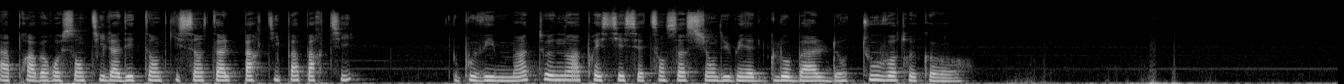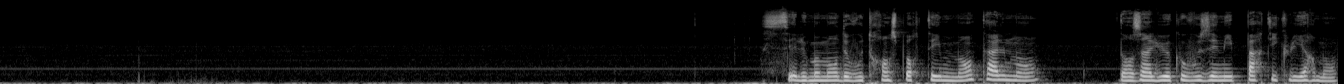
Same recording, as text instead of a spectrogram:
Après avoir ressenti la détente qui s'installe partie par partie, vous pouvez maintenant apprécier cette sensation du bien-être global dans tout votre corps. C'est le moment de vous transporter mentalement dans un lieu que vous aimez particulièrement,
